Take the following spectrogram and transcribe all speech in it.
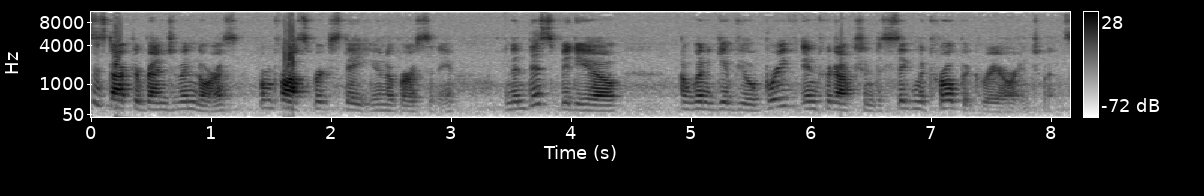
is Dr. Benjamin Norris from Frostburg State University, and in this video I'm going to give you a brief introduction to sigmatropic rearrangements.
